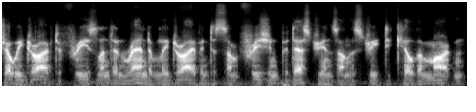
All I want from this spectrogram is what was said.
Shall we drive to Friesland and randomly drive into some Frisian pedestrians on the street to kill them, Martin?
